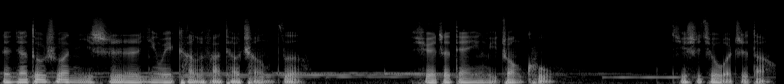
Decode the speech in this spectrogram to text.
人家都说你是因为看了《发条橙子》，学着电影里装酷。其实就我知道，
